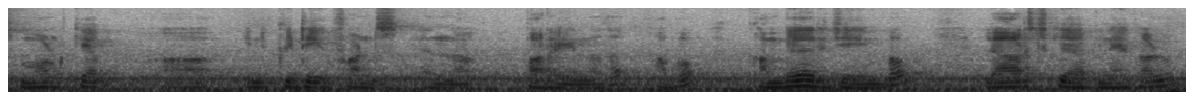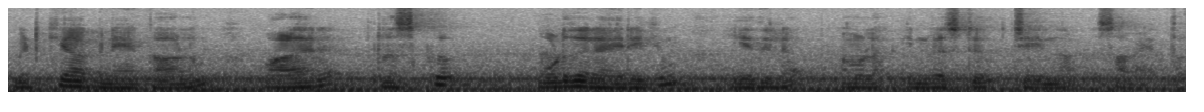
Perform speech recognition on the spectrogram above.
സ്മോൾ ക്യാപ് ഇൻക്വിറ്റി ഫണ്ട്സ് എന്ന് പറയുന്നത്. അപ്പോൾ കമ്പയർ ചെയ്യുമ്പോൾ ലാർജ് ക്യാപ്പിനേക്കാളും മിഡ് ക്യാപ്പിനേക്കാളും വളരെ റിസ്ക് കൂടുതലായിരിക്കും ഇതിൽ നമ്മൾ ഇൻവെസ്റ്റ് ചെയ്യുന്ന സമയത്ത്.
